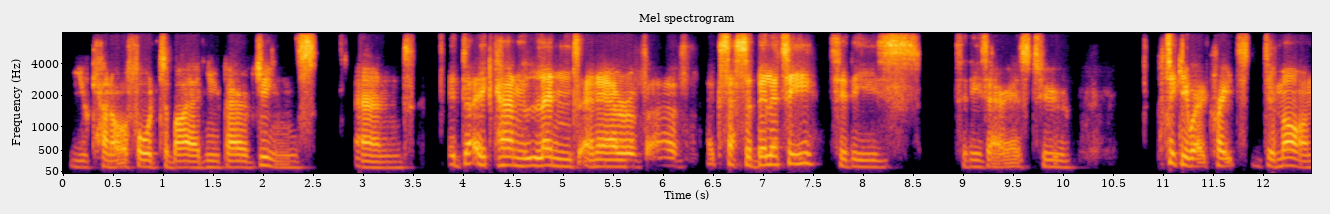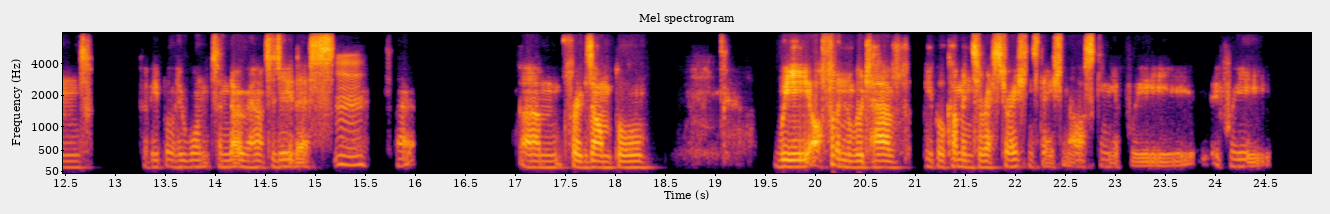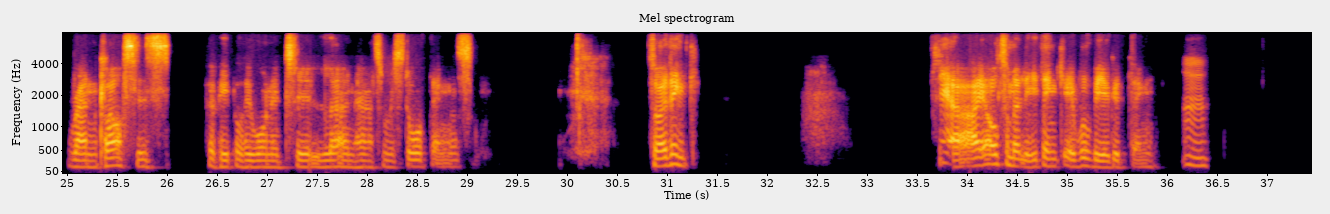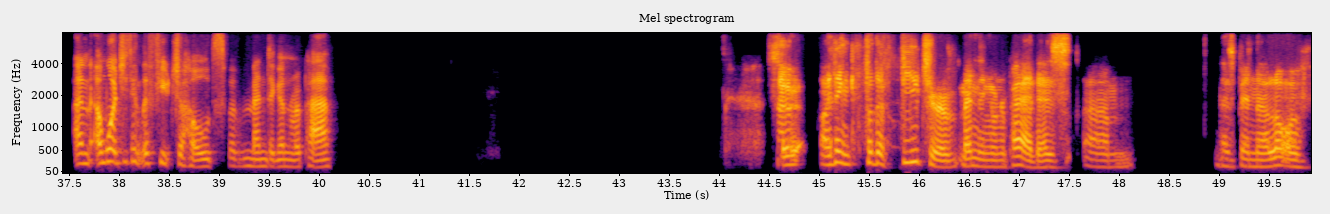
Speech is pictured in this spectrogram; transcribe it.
you cannot afford to buy a new pair of jeans and it, it can lend an air of, of accessibility to these to these areas to particularly where it creates demand for people who want to know how to do this mm. Um, for example we often would have people come into restoration station asking if we if we ran classes for people who wanted to learn how to restore things. So i think yeah i ultimately think it will be a good thing. Mm. and and what do you think the future holds for mending and repair so i think for the future of mending and repair there's um, there's been a lot of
